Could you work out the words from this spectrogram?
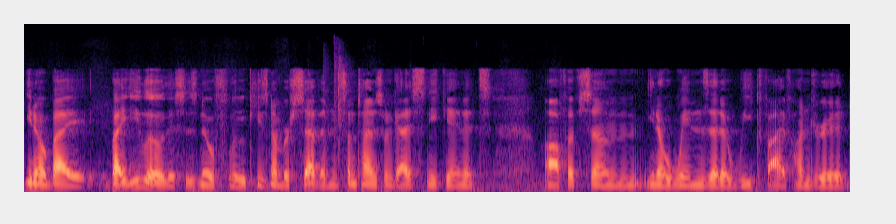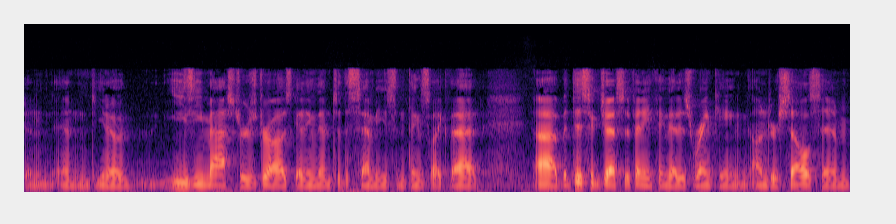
you know by by Elo this is no fluke. He's number seven. Sometimes when guys sneak in, it's off of some you know wins at a week 500 and and you know easy Masters draws getting them to the semis and things like that. Uh, but this suggests, if anything, that his ranking undersells him.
